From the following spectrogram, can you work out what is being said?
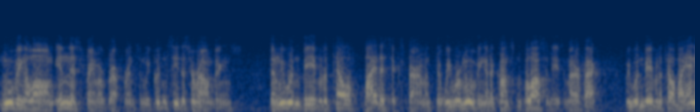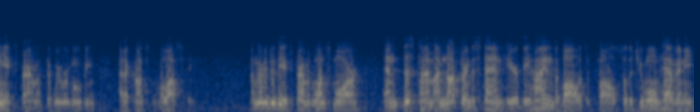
moving along in this frame of reference and we couldn't see the surroundings, then we wouldn't be able to tell by this experiment that we were moving at a constant velocity. As a matter of fact, we wouldn't be able to tell by any experiment that we were moving at a constant velocity. I'm going to do the experiment once more, and this time I'm not going to stand here behind the ball as it falls so that you won't have any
